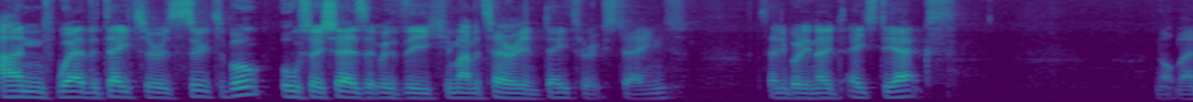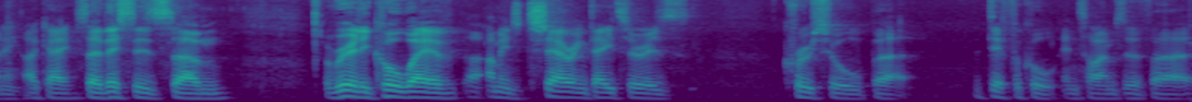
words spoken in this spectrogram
And where the data is suitable, also shares it with the Humanitarian Data Exchange. Does anybody know HDX? Not many. Okay, so this is um, a really cool way of, I mean, sharing data is crucial but difficult in times of uh,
